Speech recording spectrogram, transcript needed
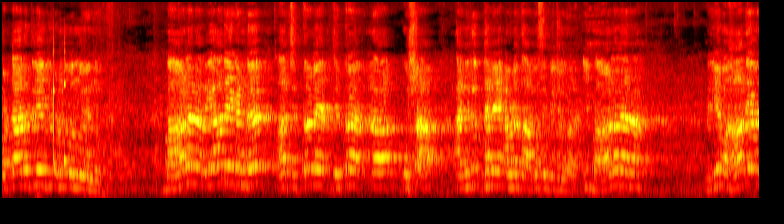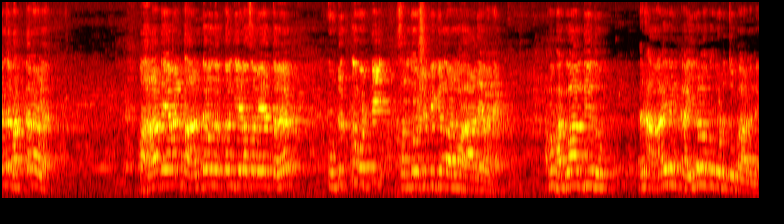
കൊട്ടാരത്തിലേക്ക് കൊണ്ടുവന്നു എന്നും. ബാണൻ അറിയാതെ കണ്ട് ആ ചിത്രലേ ചിത്ര ഉഷ അനിരുദ്ധനെ അവിടെ താമസിപ്പിച്ചു എന്നാണ് ഈ ബാണനാരാ വലിയ മഹാദേവന്റെ ഭക്തനാണ്. മഹാദേവൻ താണ്ഡവ നൃത്തം ചെയ്യുന്ന സമയത്ത് ഉടുക്കുകൊട്ടി സന്തോഷിപ്പിക്കുന്നതാണ് മഹാദേവനെ. അപ്പൊ ഭഗവാൻ എന്ത് ചെയ്തു? ഒരായിരം കൈകളൊക്കെ കൊടുത്തു ബാണന്.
